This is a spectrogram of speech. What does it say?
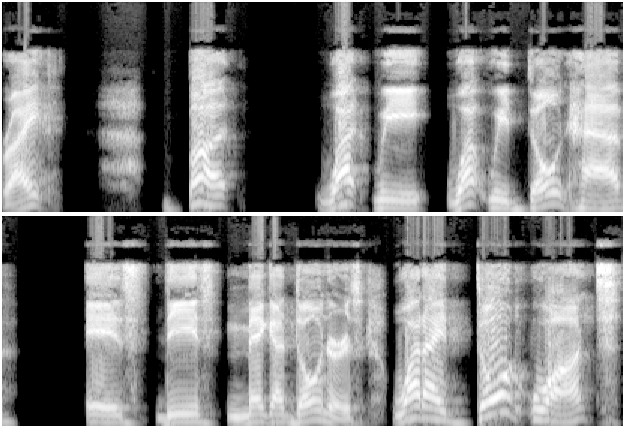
Right? But what we what we don't have is these mega donors. What I don't want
